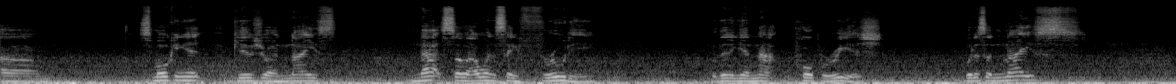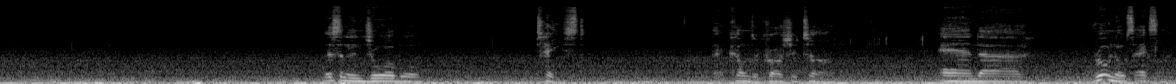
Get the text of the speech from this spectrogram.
Um, smoking it gives you a nice, not so, I wouldn't say fruity, but then again, not potpourri-ish, but it's a nice, it's an enjoyable taste that comes across your tongue. And uh, notes excellent.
